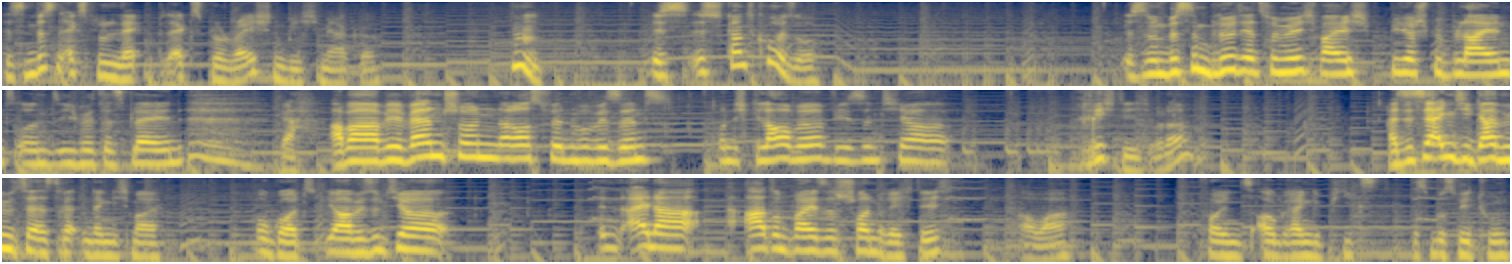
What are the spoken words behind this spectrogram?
Ist ein bisschen Explora Exploration, wie ich merke. Hm. Ist, ist ganz cool so. Ist nur ein bisschen blöd jetzt für mich, weil ich spiele Spiel blind und ich will es jetzt playen. Ja, aber wir werden schon herausfinden, wo wir sind. Und ich glaube, wir sind ja richtig, oder? Also ist ja eigentlich egal, wie wir zuerst retten, denke ich mal. Oh Gott, ja, wir sind hier in einer Art und Weise schon richtig. Aua. Voll ins Auge reingepiekst. Das muss wehtun.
